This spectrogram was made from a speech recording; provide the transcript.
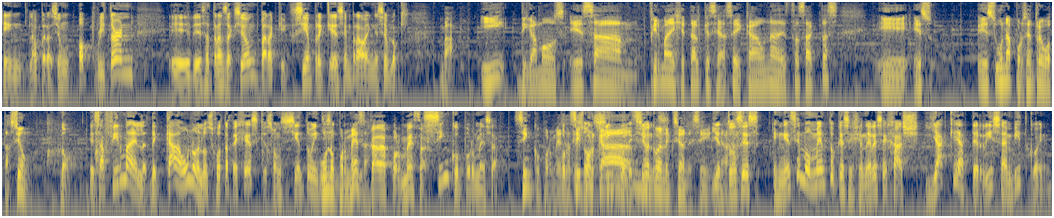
en la operación up return eh, de esa transacción para que siempre quede sembrado en ese bloque. Va. Y digamos, esa mm, firma digital que se hace de cada una de estas actas eh, es, es una por centro de votación. No, esa firma de, la- de cada uno de los JPGs, que son 125. Uno por mesa. Cada por mesa. 5 por mesa. Cinco por mesa. Porque sí, son por cada cinco elecciones. cinco elecciones. Sí. Y entonces, en ese momento que se genera ese hash, ya que aterriza en Bitcoin,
